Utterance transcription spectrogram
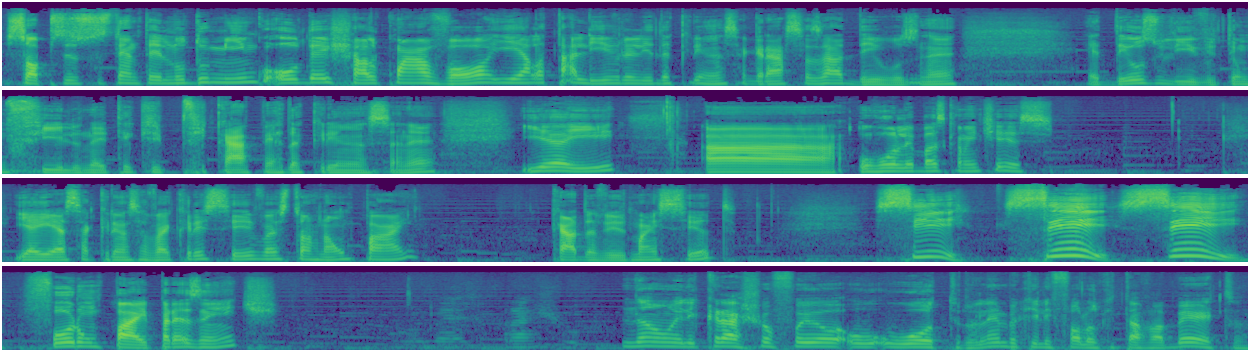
Só precisa sustentar ele no domingo ou deixá-lo com a avó e ela tá livre ali da criança, graças a Deus, né? É Deus livre ter um filho, né? E ter que ficar perto da criança, né? E aí, a... o rolê é basicamente esse. E aí essa criança vai crescer, vai se tornar um pai, cada vez mais cedo. Se, se, se for um pai presente, Não, ele crachou foi o, o- outro. Lembra que ele falou que tava aberto?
